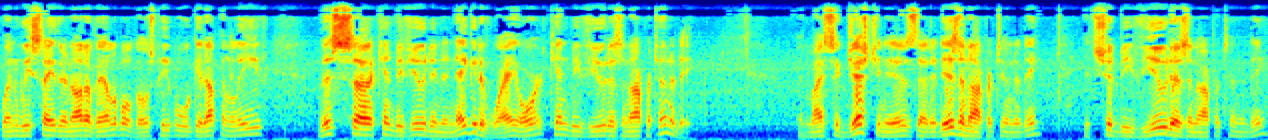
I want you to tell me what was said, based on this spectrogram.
when we say they're not available, those people will get up and leave. This uh, can be viewed in a negative way, or it can be viewed as an opportunity. And my suggestion is that it is an opportunity. It should be viewed as an opportunity.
